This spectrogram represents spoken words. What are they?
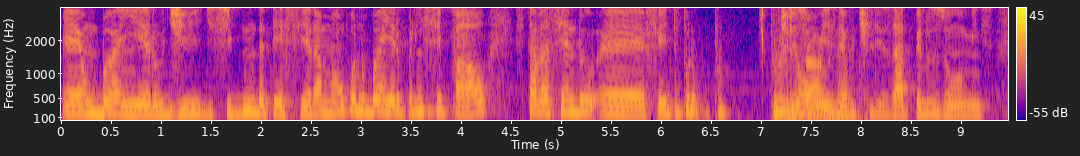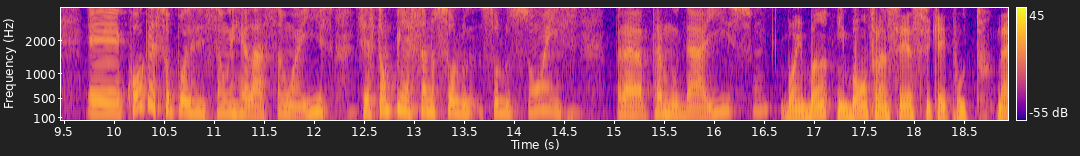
é, um banheiro de, de segunda, terceira mão, quando o banheiro principal estava sendo é, feito por, por para os homens, né? né? Utilizado pelos homens. É, qual que é a sua posição em relação a isso? Vocês estão pensando solu soluções para mudar isso? Bom em, bom, em bom francês, fiquei puto, né?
